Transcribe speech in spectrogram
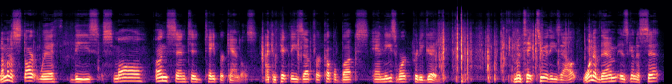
And I'm going to start with these small unscented taper candles. I can pick these up for a couple bucks and these work pretty good. I'm going to take two of these out. One of them is going to sit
